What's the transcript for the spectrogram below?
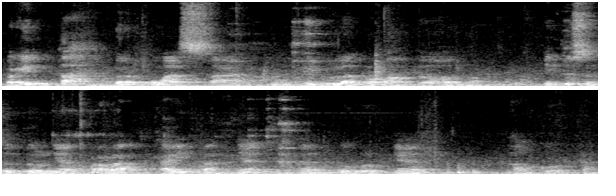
perintah berpuasa di bulan Ramadan itu sebetulnya erat kaitannya dengan turunnya Al-Quran.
